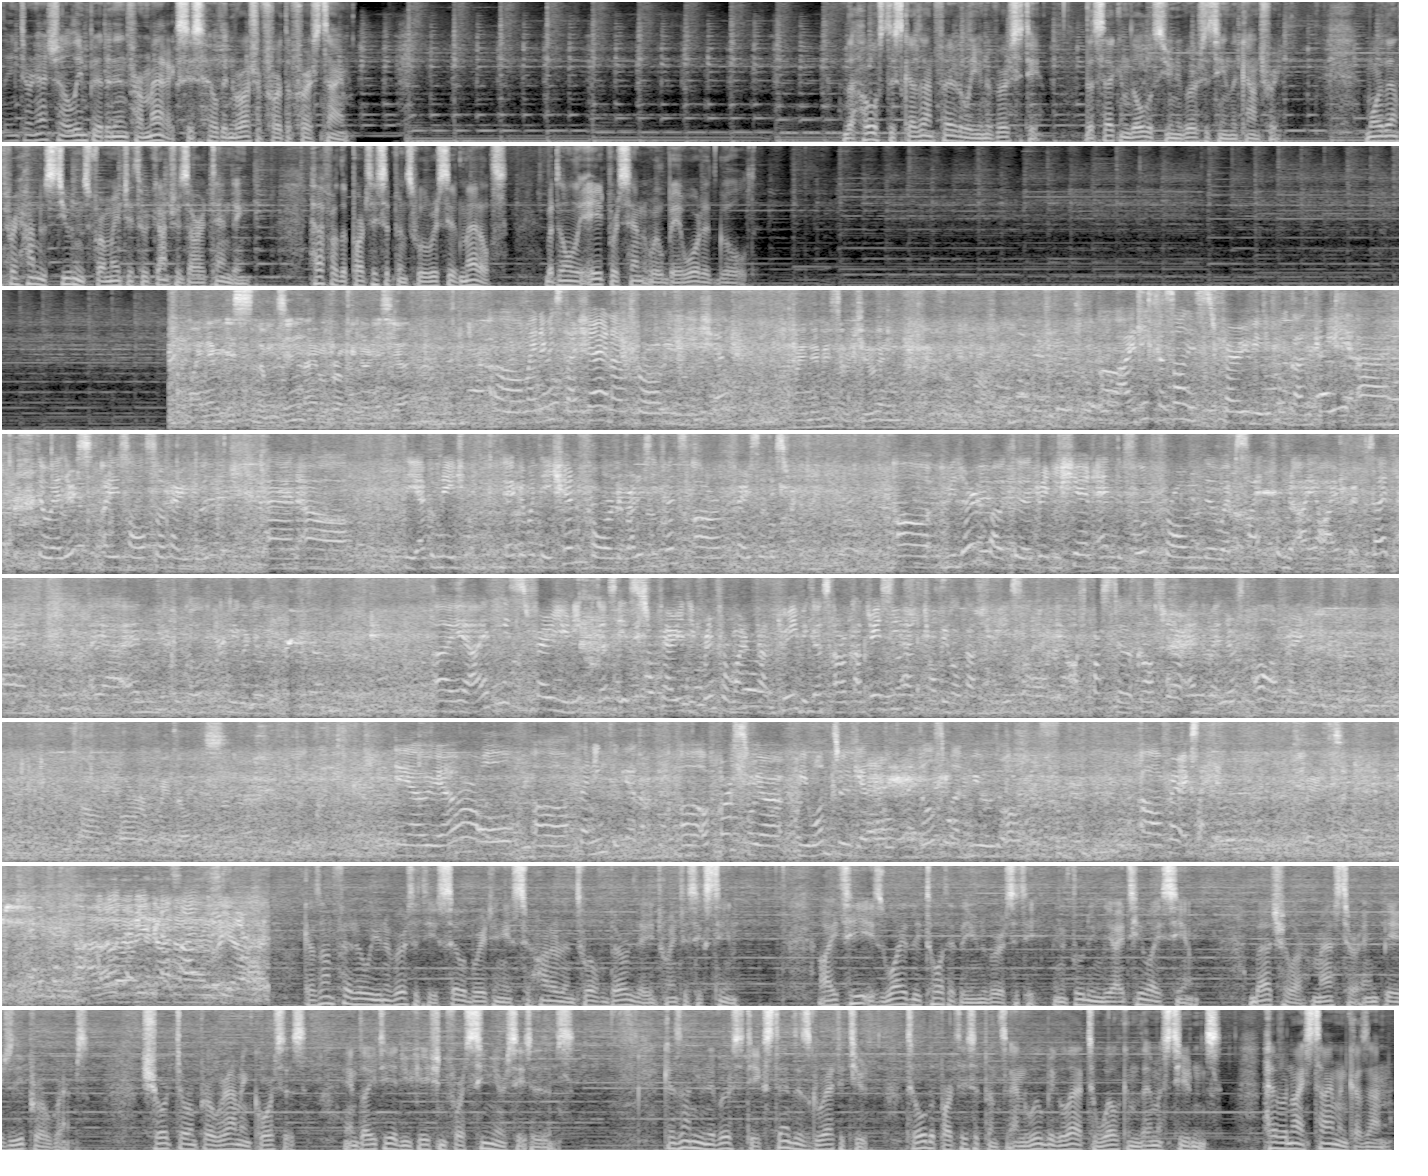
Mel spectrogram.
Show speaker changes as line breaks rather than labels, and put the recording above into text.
National Olympiad in Informatics is held in Russia for the first time. The host is Kazan Federal University, the second oldest university in the country. More than 300 students from 83 countries are attending. Half of the participants will receive medals, but only 8% will be awarded gold.
Name is Lumzin. I'm from Indonesia.
Uh, my name is Tasha and I'm from Indonesia.
My name is Sergio and I'm from Indonesia.
Uh, I think Kazan is a very beautiful country and the weather is also very good and uh, the accommodation, accommodation for the participants are very satisfactory. Uh, we learn about the tradition and the food from the website, from the IOI website and uh, yeah, and Google. We Google it. Uh, yeah, I think it's very unique because it's very different from our country because our country is a tropical country. So yeah, of course the culture and the weather all are very different.
Um, for McDonald's.
Yeah, we are all uh, planning to get. Uh, of course, we are we want to get gold medals, but we will do our best. Uh, very excited.
Very exciting.
Halo Kazan.
Kazan Federal University is celebrating its 212th birthday in 2016. IT is widely taught at the university, including the IT Lyceum, bachelor, master and PhD programs, short-term programming courses, and IT education for senior citizens. Kazan University extends its gratitude to all the participants and will be glad to welcome them as students. Have a nice time in Kazan.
